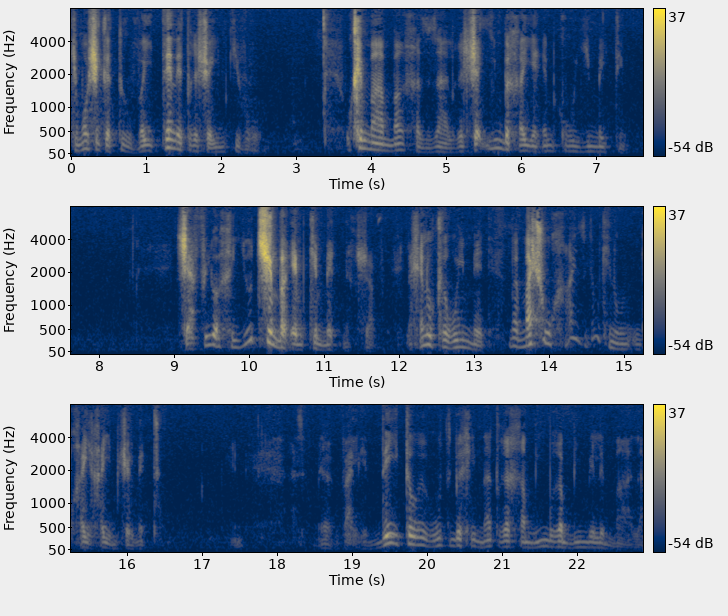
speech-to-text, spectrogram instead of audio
כמו שכתוב, ויתן את רשעים קברו. וכמאמר חז"ל, רשעים בחייהם קרויים מתים. שאפילו החיות שבהם כמת נחשב. לכן הוא קרוי מת. מה שהוא חי זה גם כן הוא, חי חיים של מת. כן? אומר, ועל ידי התעוררות בחינת רחמים רבים מלמעלה,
